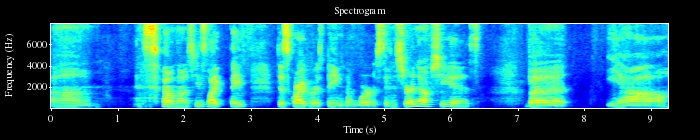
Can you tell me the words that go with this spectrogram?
Um, so no, she's like they describe her as being the worst, and sure enough, she is. But yeah,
